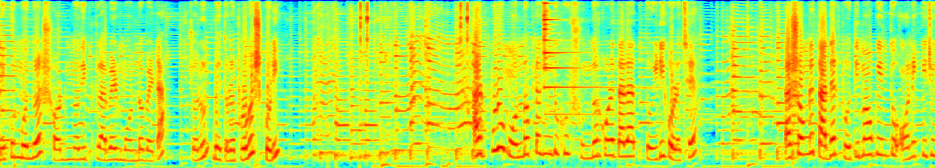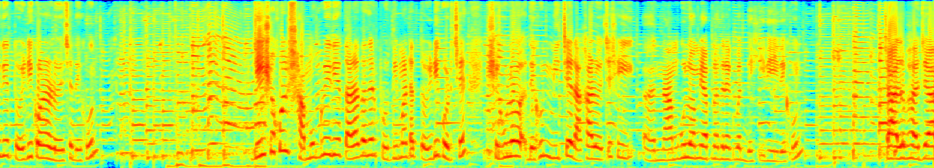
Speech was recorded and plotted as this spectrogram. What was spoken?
দেখুন বন্ধুরা স্বর্ণদ্বীপ ক্লাবের মণ্ডপ এটা। চলুন ভেতরে প্রবেশ করি। আর পুরো মণ্ডপটা কিন্তু খুব সুন্দর করে তারা তৈরি করেছে। তার সঙ্গে তাদের প্রতিমাও কিন্তু অনেক কিছু দিয়ে তৈরি করা রয়েছে, দেখুন। যেই সকল সামগ্রী দিয়ে তারা তাদের প্রতিমাটা তৈরি করছে, সেগুলো দেখুন নিচে রাখা রয়েছে, সেই নামগুলো আমি আপনাদের একবার দেখিয়ে দিই, দেখুন। চাল ভাজা,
